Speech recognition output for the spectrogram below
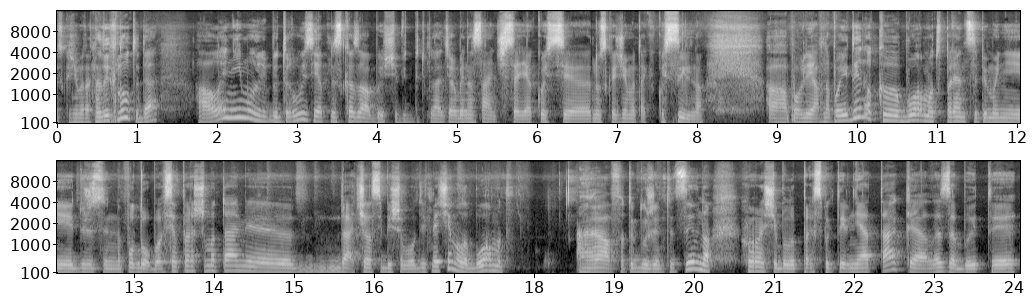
скажімо так, надихнути, да? Але ні, мої друзі, я б не сказав би, що відбит пенальті Робіна Санчеса якось, е, ну скажімо так, якось сильно повлияв на поєдинок. Бормут, в принципі, мені дуже сильно подобався в першому таймі. Е, Да, Челсі більше володів м'ячем, але Бормут грав так дуже інтенсивно. Хороші були перспективні атаки, але забити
